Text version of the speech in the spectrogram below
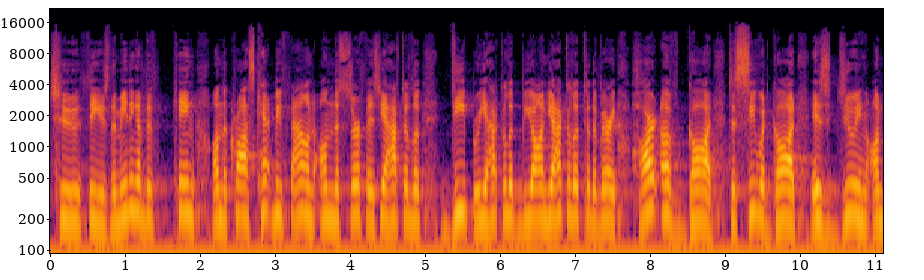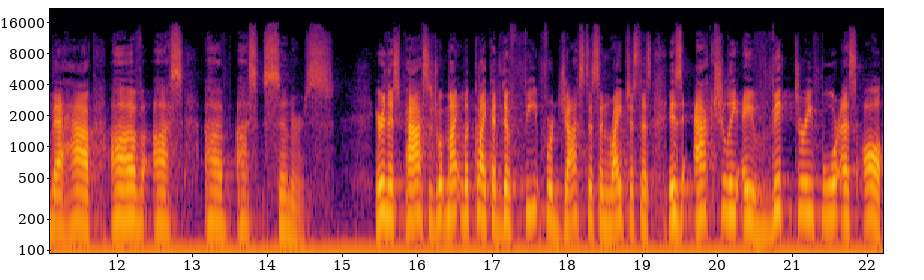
two thieves. The meaning of the king on the cross can't be found on the surface. You have to look deeper, you have to look beyond, you have to look to the very heart of God to see what God is doing on behalf of us, of us sinners. Here in this passage, what might look like a defeat for justice and righteousness is actually a victory for us all.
